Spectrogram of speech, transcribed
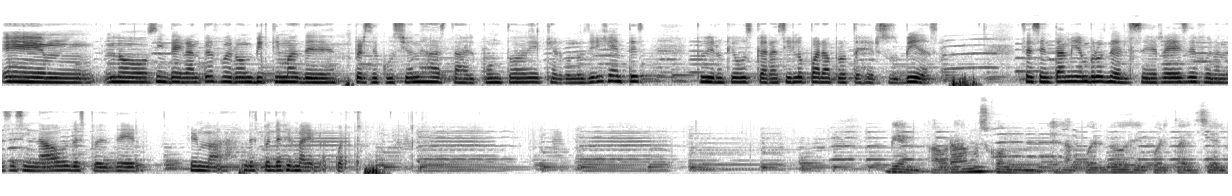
Em, los integrantes fueron víctimas de persecuciones hasta el punto de que algunos dirigentes tuvieron que buscar asilo para proteger sus vidas. 60 miembros del CRS fueron asesinados después de, después de firmar el acuerdo. Bien, ahora vamos con el acuerdo de Puerta del Cielo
